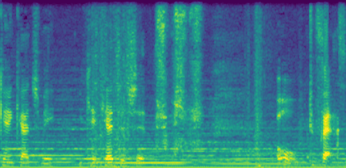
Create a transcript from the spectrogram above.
Can't catch me. You can't catch this shit. Oh, too fast.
